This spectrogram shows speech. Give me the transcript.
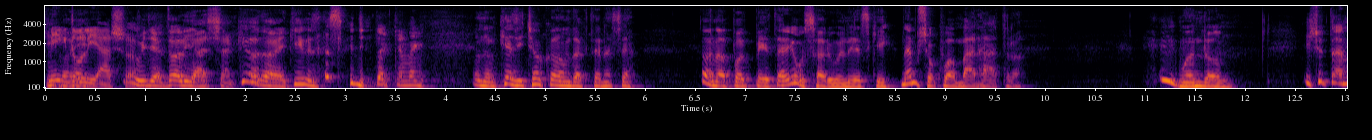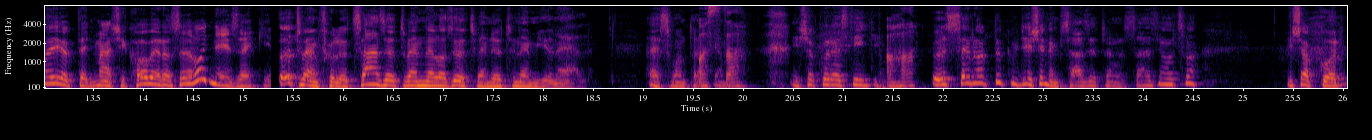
Még daliásan. Ugye, daliásan. Ki oda, hogy kihúz, azt mondja meg, mondom, kezi csakalom, doktor, mondja, a napot, Péter, jó szarul néz ki, nem sok van már hátra. Hű, mondom. És utána jött egy másik haver, azt mondja, hogy nézek ki? 50 fölött 150-nel az 55 nem jön el. Ezt mondta. Azt a... És akkor ezt így Aha. összeraktuk, ugye, és én nem 150 vagy 180, és akkor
